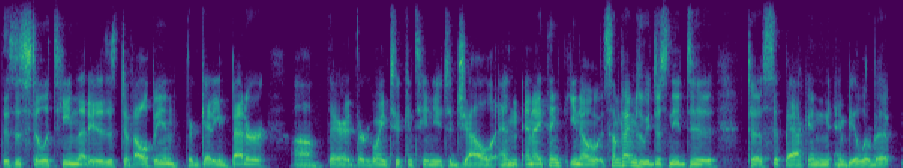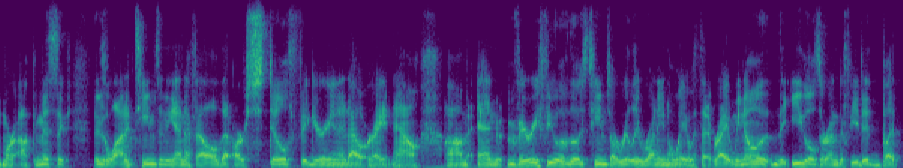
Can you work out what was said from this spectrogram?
this is still a team that is developing. They're getting better. Um, they're they're going to continue to gel. And and I think you know sometimes we just need to to sit back and, and be a little bit more optimistic. There's a lot of teams in the NFL that are still figuring it out right now. Um, and very few of those teams are really running away with it, right? We know the Eagles are undefeated, but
